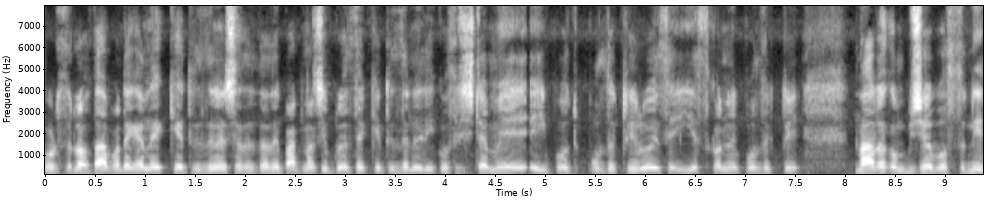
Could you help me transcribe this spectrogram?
করছিল। তারপর এখানে কেটিজেনের সাথে তাদের পার্টনারশিপ রয়েছে। কেটিজেনের ইকোসিস্টেমে এই প্রজেক্টটি রয়েছে ইএসকনের প্রজেক্টে নানা রকম বিষয়বস্তু নিয়ে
